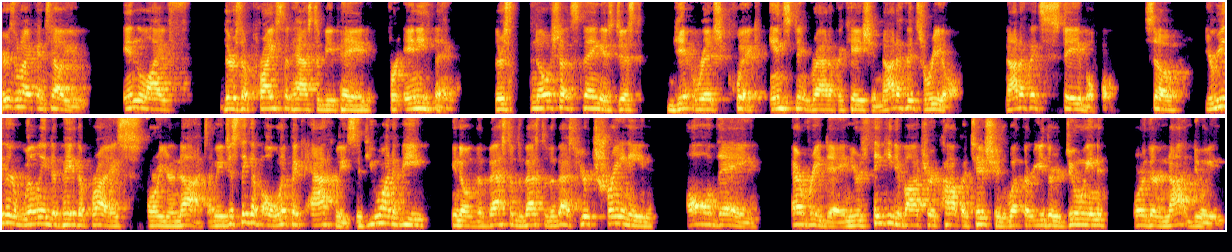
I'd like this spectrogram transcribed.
Here's what I can tell you in life, there's a price that has to be paid for anything. There's no such thing as just get rich quick, instant gratification, not if it's real, not if it's stable. So you're either willing to pay the price or you're not. I mean, just think of Olympic athletes. If you want to be, you know, the best of the best of the best, you're training all day, every day, and you're thinking about your competition, what they're either doing or they're not doing.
